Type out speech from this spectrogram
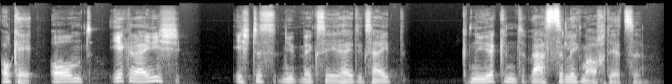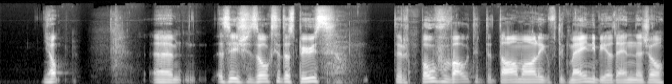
Okay, und irgendwann ist, ist das nicht mehr gesehen. Hat er gesagt, genügend Wässerli gemacht jetzt? Ja. Ähm, es ist so, gewesen, dass bei uns der Bauverwalter, der damalige auf der Gemeinde, ich war ja dann schon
